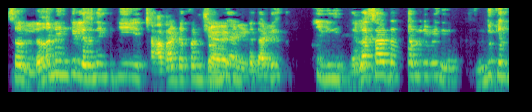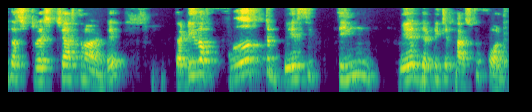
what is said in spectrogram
సో లెర్నింగ్కి లిసనింగ్కి చాలా డిఫరెన్స్ ఉంది. అండ్ దట్ ఈస్ ఎల్ఎస్ఆర్డబ్ల్యూ మీద ఎందుకు ఇంత స్ట్రెస్ చేస్తున్నాం అంటే that is the first basic thing where the teacher has to follow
